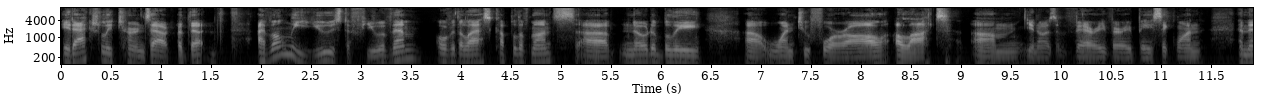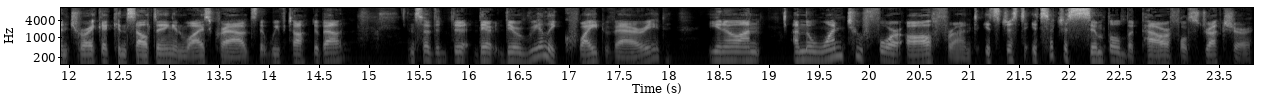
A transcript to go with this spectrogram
it actually turns out that I've only used a few of them over the last couple of months. Uh, notably, uh, one two four all a lot. Um, you know, is a very very basic one, and then Troika Consulting and Wise Crowds that we've talked about. And so they're they're, they're really quite varied. You know, on on the one two four all front, it's just it's such a simple but powerful structure,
